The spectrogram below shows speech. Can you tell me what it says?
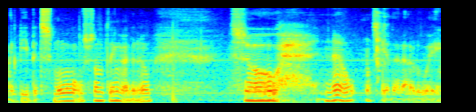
might be a bit small or something I don't know. So now let's get that out of the way.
